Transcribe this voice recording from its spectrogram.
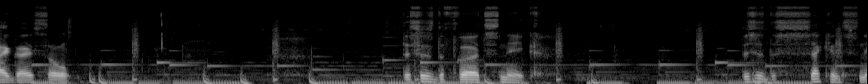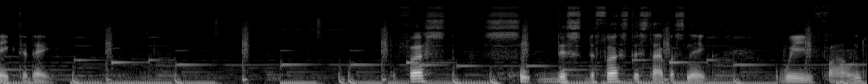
Alright guys, so this is the third snake. This is the second snake today. The first this the first this type of snake we found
